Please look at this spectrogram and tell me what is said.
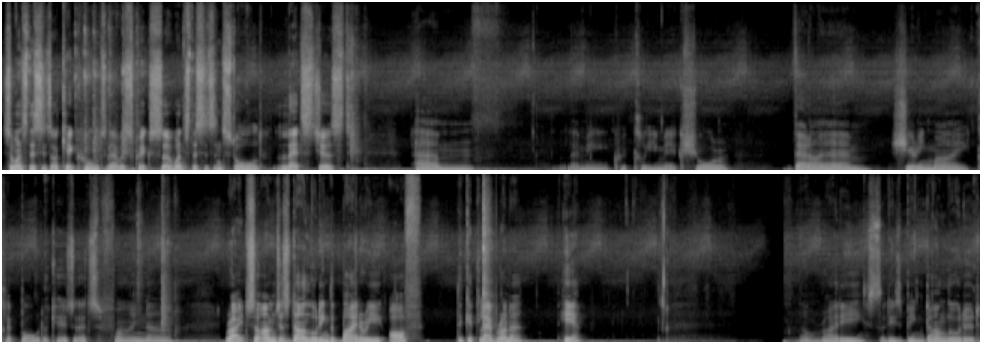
So once this is, okay, cool. So that was quick. So once this is installed, let's just, um, let me quickly make sure that I am sharing my clipboard. Okay, so that's fine now. Right, so I'm just downloading the binary of the GitLab runner here. Alrighty, so it is being downloaded.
